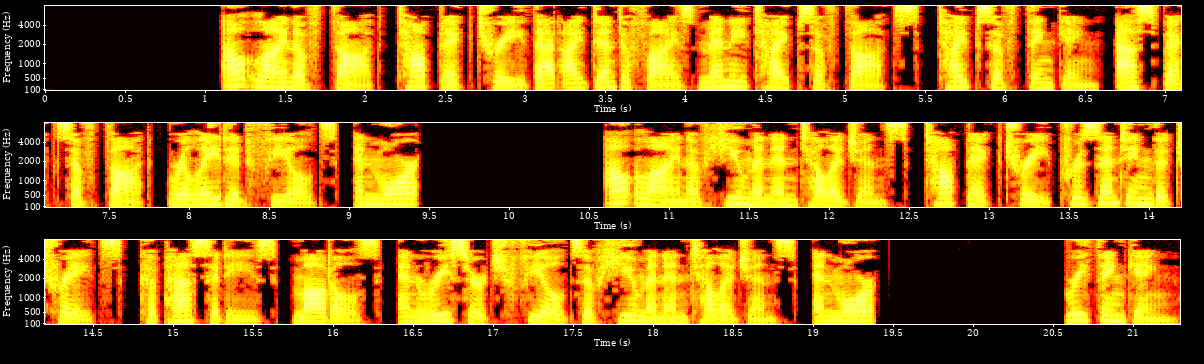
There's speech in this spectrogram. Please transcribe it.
Outline of thought topic tree that identifies many types of thoughts, types of thinking, aspects of thought, related fields, and more. Outline of human intelligence topic tree presenting the traits, capacities, models, and research fields of human intelligence, and more. Rethinking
